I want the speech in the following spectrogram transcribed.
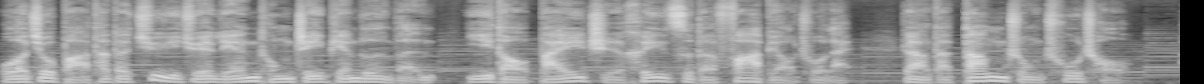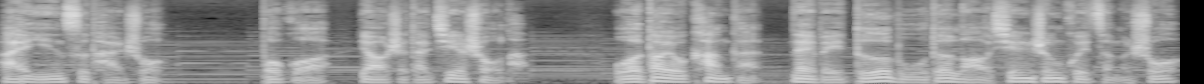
我就把他的拒绝连同这篇论文一道白纸黑字的发表出来，让他当众出丑。爱因斯坦说：“不过，要是他接受了，我倒要看看那位德鲁德老先生会怎么说。”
